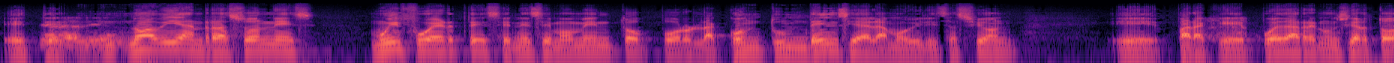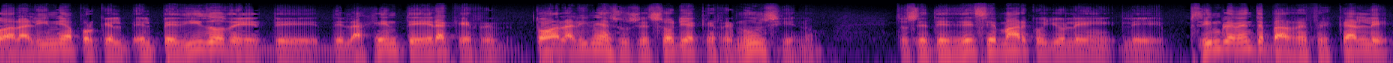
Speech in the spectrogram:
Este, no habían razones muy fuertes en ese momento por la contundencia de la movilización eh, para que pueda renunciar toda la línea, porque el, pedido de, de, la gente era que toda la línea sucesoria que renuncie, ¿no? Entonces, desde ese marco yo le simplemente para refrescarle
